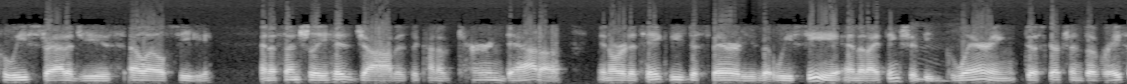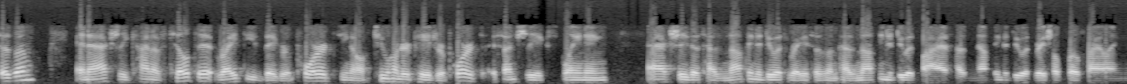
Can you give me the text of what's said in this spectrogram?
Police Strategies LLC. And essentially, his job is to kind of turn data in order to take these disparities that we see and that I think should be glaring descriptions of racism and actually kind of tilt it, write these big reports, you know, 200 page reports, essentially explaining actually this has nothing to do with racism, has nothing to do with bias, has nothing to do with racial profiling,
